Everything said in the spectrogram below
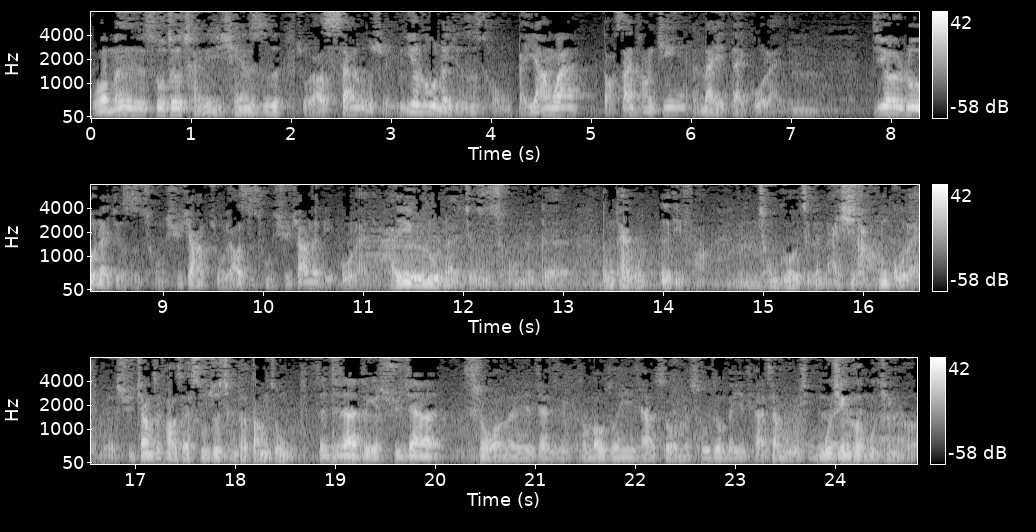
我们苏州城以前是主要是三路水，一路呢就是从北洋湾到三塘尖那一带过来的。嗯。第二路呢，就是从胥江，主要是从胥江那边过来的；还有一路呢，就是从那个东太湖那个地方，通过这个南溪塘过来的。胥江正好在苏州城的当中。实际上，这个胥江是我们也在这个某种意义上是我们苏州的一条像母亲母亲河，母亲河。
